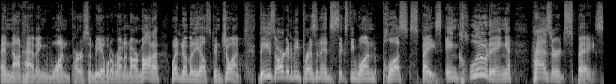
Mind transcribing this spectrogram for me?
and not having one person be able to run an armada when nobody else can join. These are going to be present in 61 plus space, including hazard space.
